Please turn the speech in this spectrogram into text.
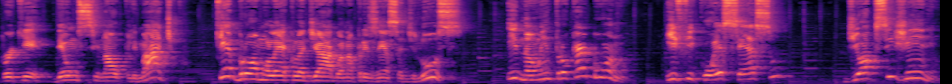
porque deu um sinal climático quebrou a molécula de água na presença de luz e não entrou carbono. E ficou excesso de oxigênio.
